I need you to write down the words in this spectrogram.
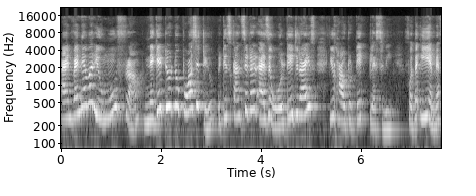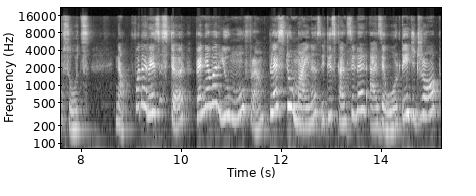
and whenever you move from negative to positive, it is considered as a voltage rise. You have to take plus V for the EMF source. Now, for the resistor, whenever you move from plus to minus, it is considered as a voltage drop.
